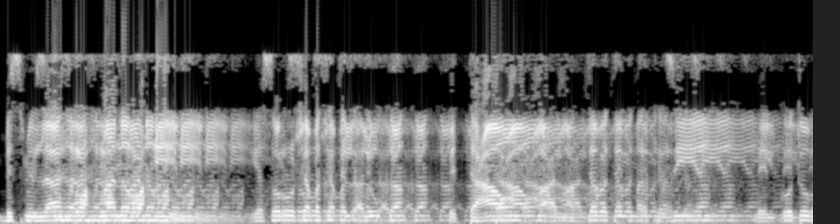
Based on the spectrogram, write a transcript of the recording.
بسم الله الرحمن الرحيم. يسر شبكة الألوكة بالتعاون مع المكتبة المركزية للكتب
